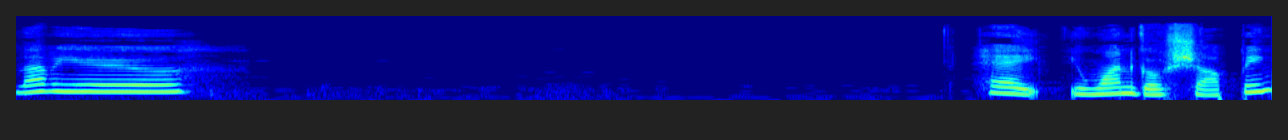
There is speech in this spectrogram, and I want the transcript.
Love you. Hey, you want to go shopping?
